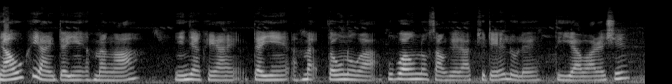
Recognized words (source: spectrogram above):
ညာဦးခရိုင်တရင်အမှတ်9ရင်းကြံခရိုင်တရင်အမှတ်3တို့ကပူးပေါင်းလှုပ်ဆောင်ခဲ့တာဖြစ်တယ်လို့လည်းသိရပါရရှင်။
